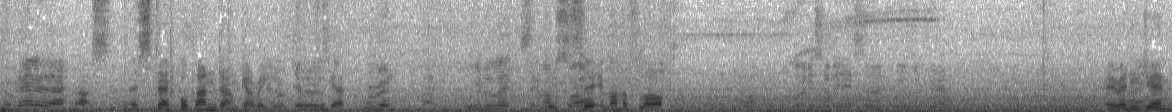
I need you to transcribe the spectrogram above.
We're nearly there. That's a step up and down, Gary. Don't forget. We're in. We're going to let, sit him on the floor. sit him on the floor. Putting this on here so it's over for you. Are you ready, Jim?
